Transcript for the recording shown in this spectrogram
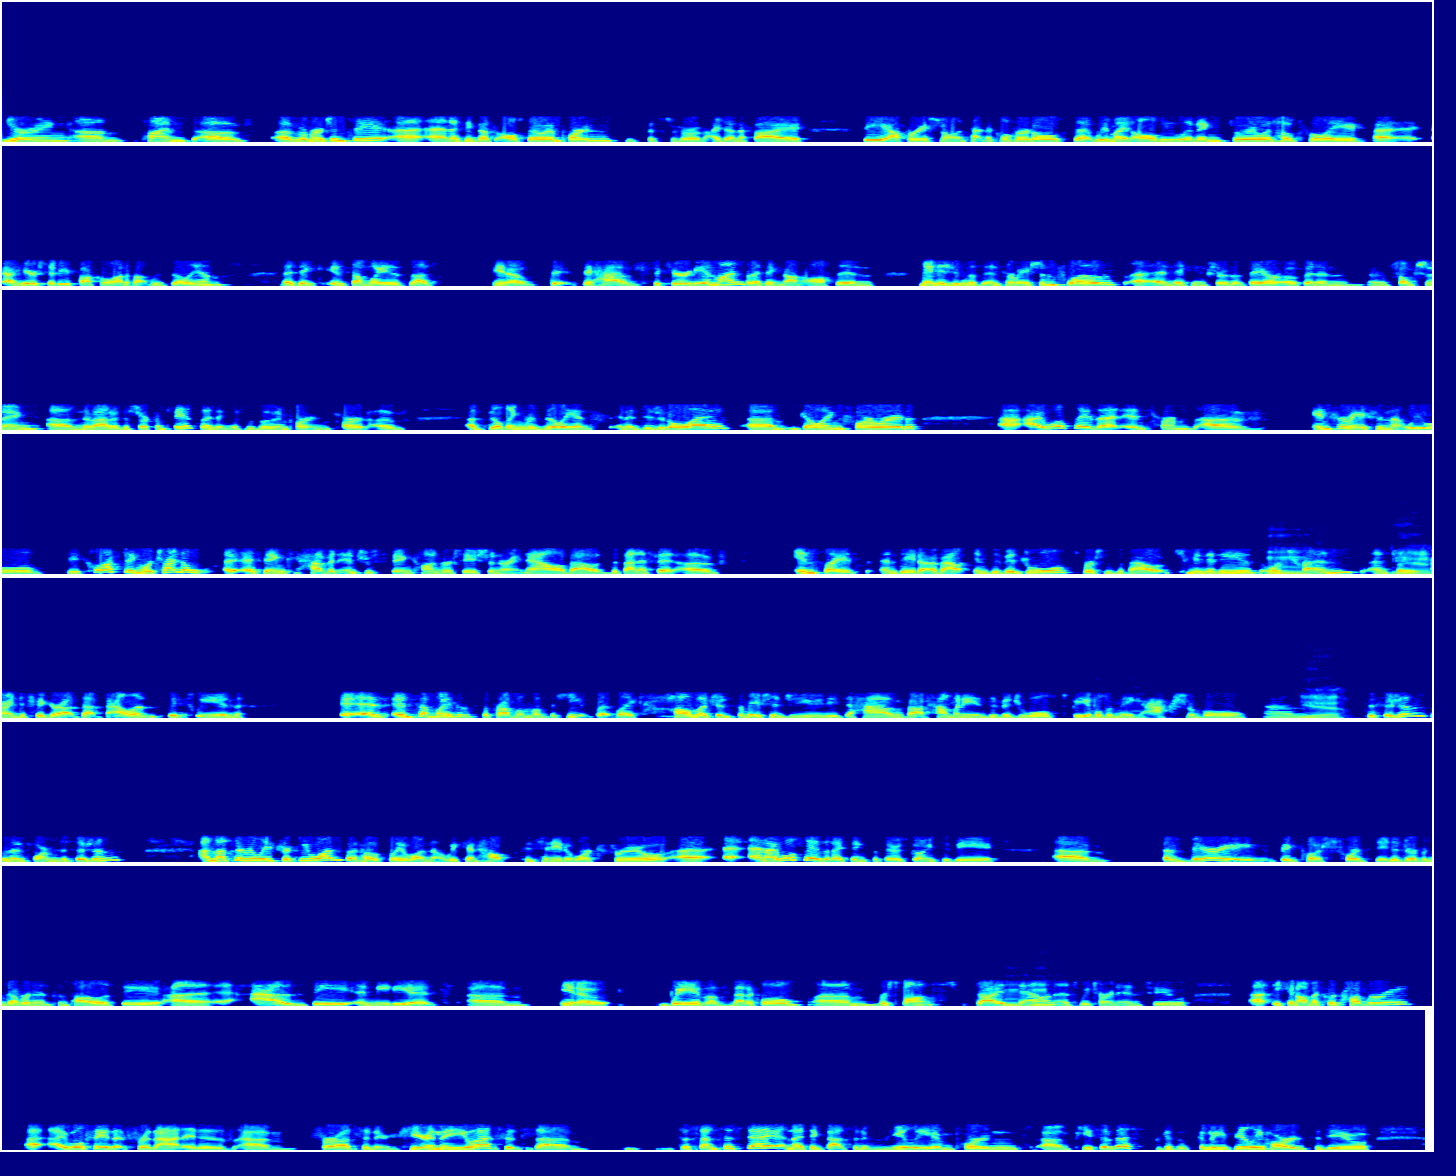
during um, times of, of emergency. Uh, and I think that's also important to sort of identify the operational and technical hurdles that we might all be living through. And hopefully, uh, I hear cities talk a lot about resilience. And I think in some ways that's, you know, they, they have security in mind, but I think not often managing those information flows uh, and making sure that they are open and, and functioning um, no matter the circumstance. I think this is an important part of, of building resilience in a digital way um, going forward. Uh, I will say that in terms of information that we will be collecting, we're trying to, I think, have an interesting conversation right now about the benefit of insights and data about individuals versus about communities or mm, trends. And so yeah. trying to figure out that balance between, and in some ways it's the problem of the heat, but like how much information do you need to have about how many individuals to be able to make mm-hmm. actionable um, yeah. decisions and informed decisions? And that's a really tricky one, but hopefully one that we can help continue to work through. Uh, and I will say that I think that there's going to be um, a very big push towards data-driven governance and policy uh, as the immediate, um, you know, wave of medical um, response dies mm-hmm. down as we turn into uh, economic recovery. I, I, will say that for that, it is um, for us in, here in the U.S. It's um, the census day. And I think that's a really important um, piece of this because it's going to be really hard to do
